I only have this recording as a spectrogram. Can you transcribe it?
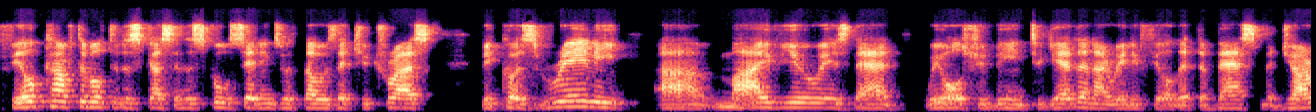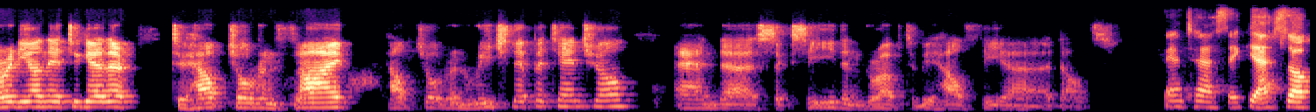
feel comfortable to discuss in the school settings with those that you trust. Because really, uh, my view is that we all should be in together, and I really feel that the vast majority are there together to help children thrive, help children reach their potential, and uh, succeed and grow up to be healthy uh, adults. Fantastic. Yeah. So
